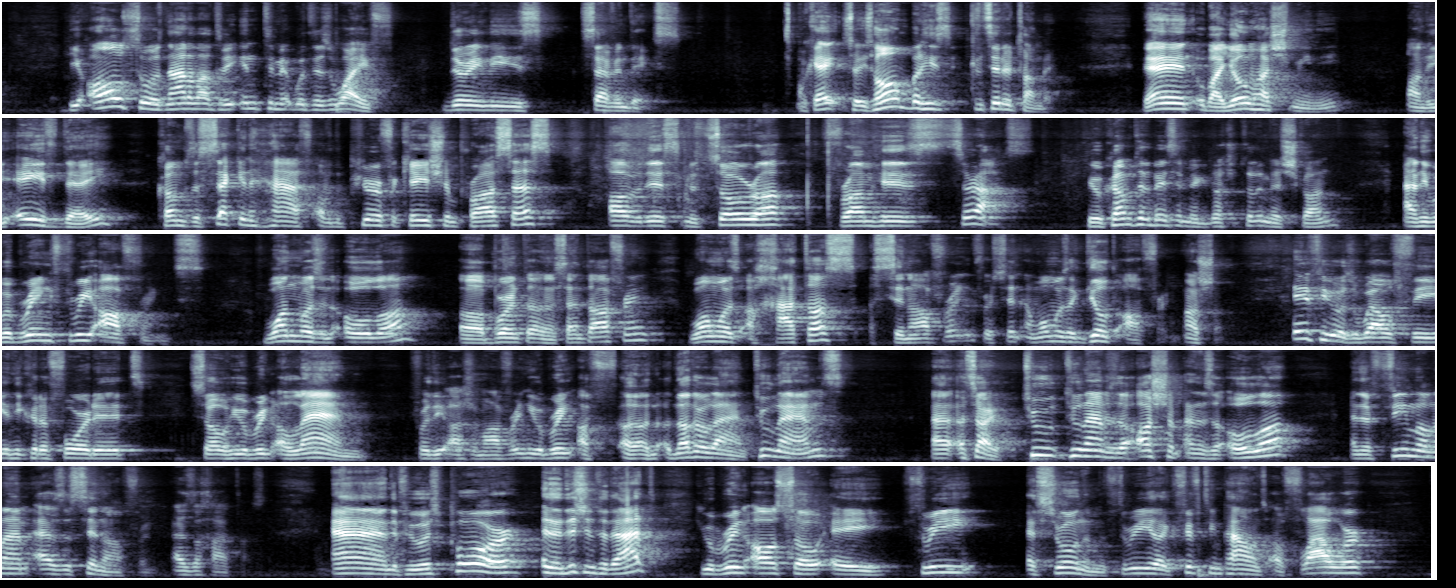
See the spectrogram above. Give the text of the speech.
He also is not allowed to be intimate with his wife during these seven days. Okay, so he's home, but he's considered tamei. Then Ubayom Hashmini, on the eighth day, comes the second half of the purification process of this Mitzorah from his Tsaras. He would come to the Beis Hamikdash, to the Mishkan, and he would bring three offerings. One was an Ola, a burnt and a scent offering. One was a Chatas, a sin offering for sin, and one was a guilt offering. If he was wealthy and he could afford it, so he would bring a lamb for the asham offering. He would bring a, another lamb, two lambs. Uh, uh, sorry, two two lambs as an asham and as an ola, and a female lamb as a sin offering, as a chatas. And if he was poor, in addition to that, he would bring also a three esronim, three like 15 pounds of flour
